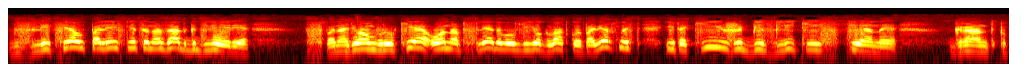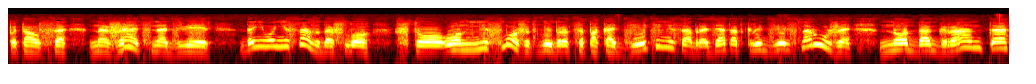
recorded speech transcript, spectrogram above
взлетел по лестнице назад к двери — с фонарем в руке он обследовал ее гладкую поверхность и такие же безликие стены. Грант попытался нажать на дверь. До него не сразу дошло, что он не сможет выбраться, пока дети не сообразят открыть дверь снаружи, но до Гранта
